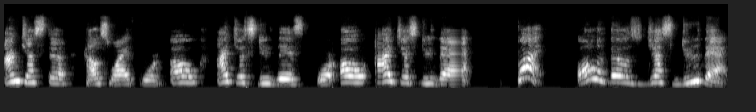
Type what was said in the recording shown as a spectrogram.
I'm just a housewife, or oh, I just do this, or oh, I just do that. But all of those just do that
